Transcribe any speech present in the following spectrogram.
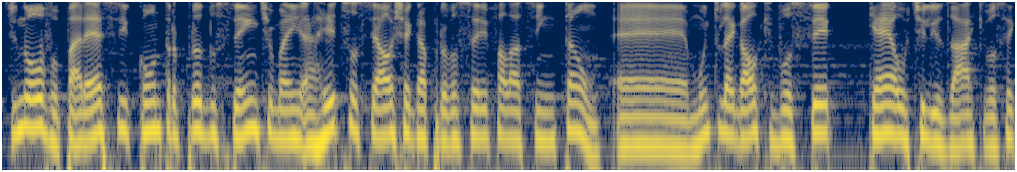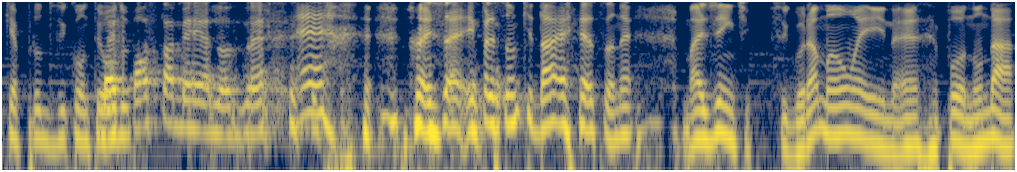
De novo, parece contraproducente a rede social chegar para você e falar assim: "Então, é muito legal que você quer utilizar, que você quer produzir conteúdo. Mas posta menos, né? É, mas a impressão que dá é essa, né? Mas, gente, segura a mão aí, né? Pô, não dá.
